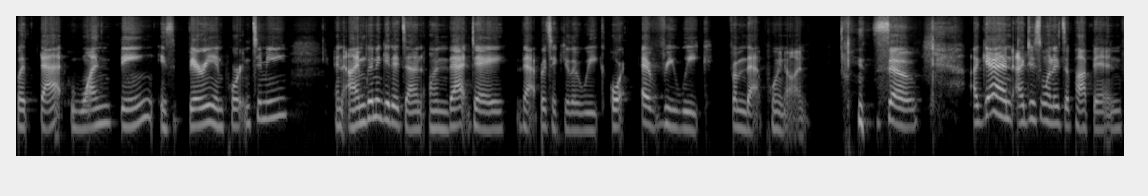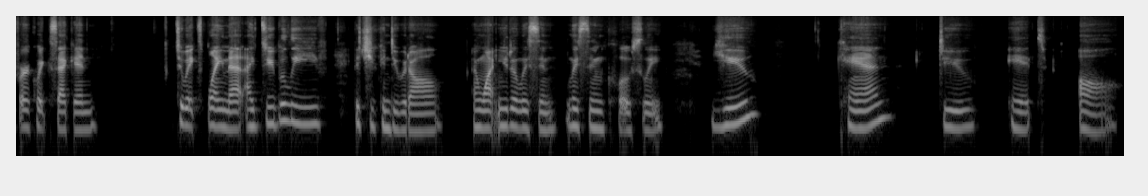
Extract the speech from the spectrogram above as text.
But that one thing is very important to me. And I'm going to get it done on that day, that particular week, or every week from that point on. so, again, I just wanted to pop in for a quick second to explain that I do believe that you can do it all. I want you to listen, listen closely. You can do it all,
